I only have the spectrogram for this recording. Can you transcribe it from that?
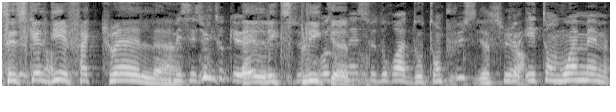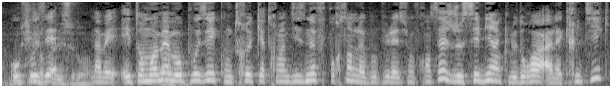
c'est- ce qu'elle dit est factuel. Mais c'est surtout que Elle explique. Je reconnais ce droit d'autant plus Bien sûr. que étant moi-même opposé, reconnais ce droit. non mais étant moi-même opposé contre 99% de la population française, je sais bien que le droit à la critique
